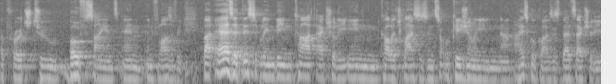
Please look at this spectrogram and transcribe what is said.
approach to both science and, and philosophy. But as a discipline being taught actually in college classes and so occasionally in uh, high school classes, that's actually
